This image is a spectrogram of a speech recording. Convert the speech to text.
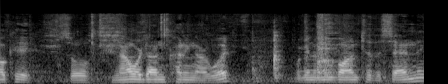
Okay, so now we're done cutting our wood. We're going to move on to the sanding.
